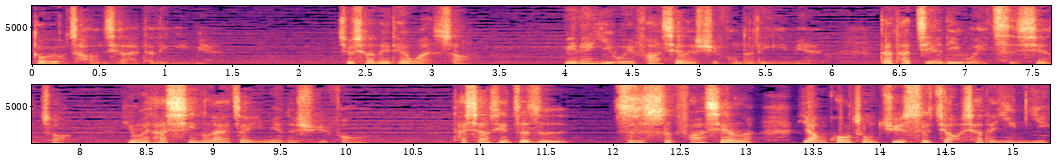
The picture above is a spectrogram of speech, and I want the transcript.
都有藏起来的另一面。就像那天晚上，米莲以为发现了许峰的另一面，但她竭力维持现状，因为她信赖这一面的许峰，她相信自己只是发现了阳光中巨石脚下的阴影。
